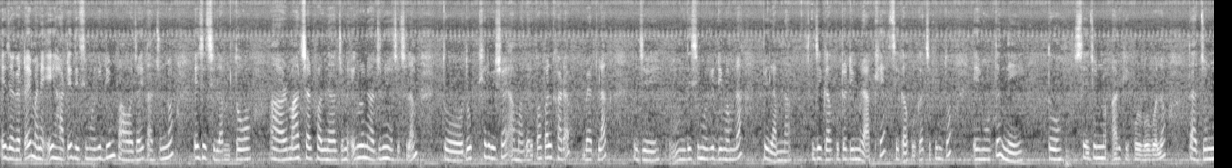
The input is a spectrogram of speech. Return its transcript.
এই জায়গাটায় মানে এই হাটে দেশি মুরগির ডিম পাওয়া যায়, তার জন্য এসেছিলাম। তো, আর মাছ আর ফল নেওয়ার জন্য, এগুলো নেওয়ার জন্যই এসেছিলাম। তো, দুঃখের বিষয়, আমাদের কপাল খারাপ ব্যাড লাক যে দেশি মুরগির ডিম আমরা পেলাম না। যে কাকুটা ডিম রাখে, সে কাকুর কাছে কিন্তু এই মুহূর্তে নেই। তো, সেই জন্য আর কি করব বলো? তার জন্য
